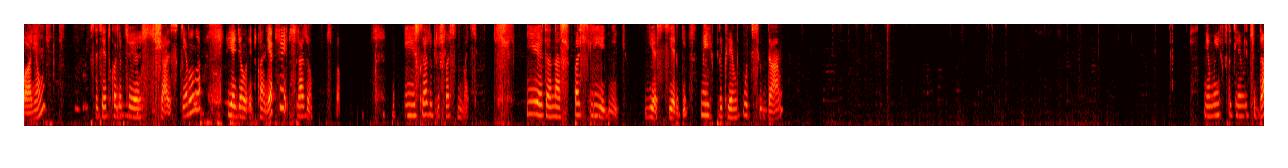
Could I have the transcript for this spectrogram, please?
Открываем кстати, эту коллекцию я сейчас сделала. Я делала эту коллекцию и сразу и сразу пришла снимать. И это наш последний есть серьги. Мы их приклеим вот сюда. И мы их приклеим вот сюда.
